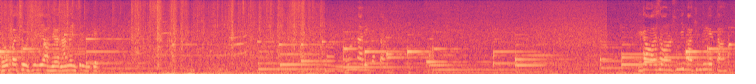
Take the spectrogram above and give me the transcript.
배고파치 오시지야 내가 라면 끓여줄게. 좋은 날인 것 같다 비가 와서 오늘 손님 받기 힘들겠다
